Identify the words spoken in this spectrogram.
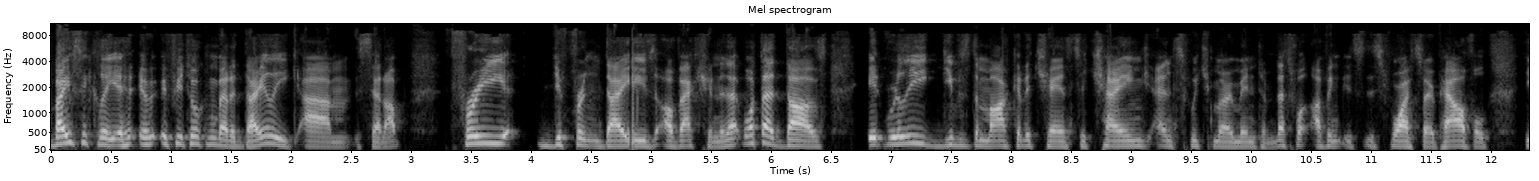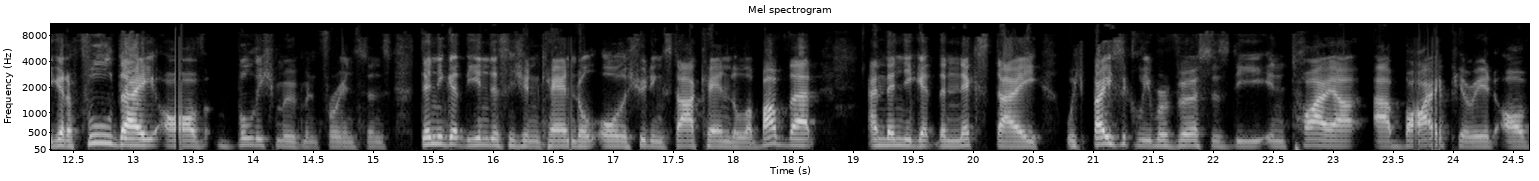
basically, if, you're talking about a daily um, setup, three different days of action, and that what that does, it really gives the market a chance to change and switch momentum. That's what I think is, is why it's so powerful. You get a full day of bullish movement, for instance, then you get the indecision candle or the shooting star candle above that and then you get the next day, which basically reverses the entire uh, buy period of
